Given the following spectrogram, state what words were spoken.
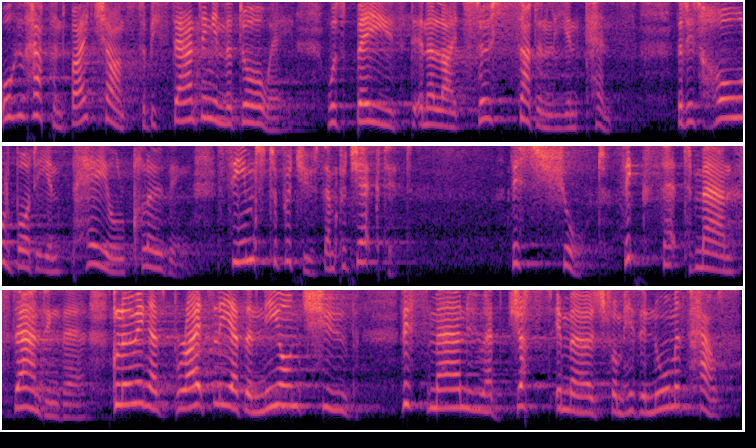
or who happened by chance to be standing in the doorway, was bathed in a light so suddenly intense that his whole body in pale clothing seemed to produce and project it. This short, thick set man standing there, glowing as brightly as a neon tube, this man who had just emerged from his enormous house,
